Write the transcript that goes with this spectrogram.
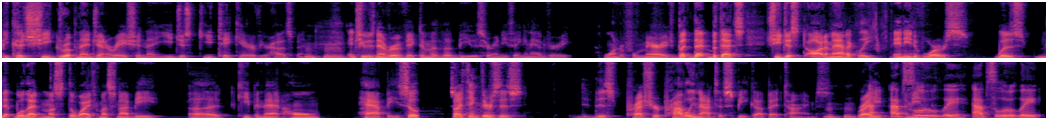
because she grew up in that generation that you just you take care of your husband, mm-hmm. and she was never a victim of abuse or anything, and had a very wonderful marriage. But that, but that's she just automatically any divorce was that. Well, that must the wife must not be uh, keeping that home happy. So, so I think there's this this pressure, probably not to speak up at times, Mhm. right? I mean, Absolutely, absolutely.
